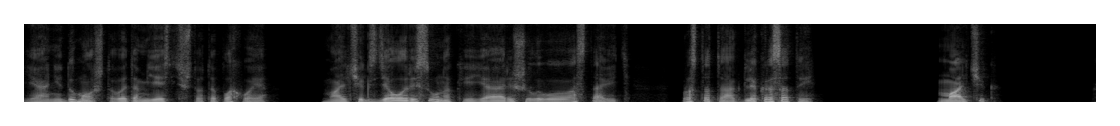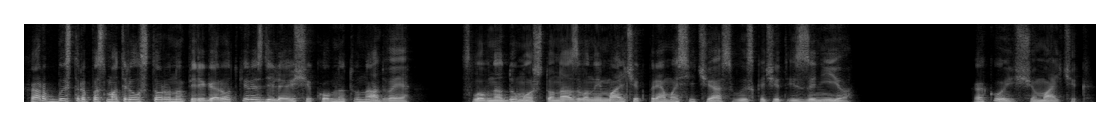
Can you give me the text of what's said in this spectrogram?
Я не думал, что в этом есть что-то плохое. Мальчик сделал рисунок, и я решил его оставить. Просто так, для красоты. Мальчик? Харп быстро посмотрел в сторону перегородки, разделяющей комнату надвое, словно думал, что названный мальчик прямо сейчас выскочит из-за нее. Какой еще мальчик?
